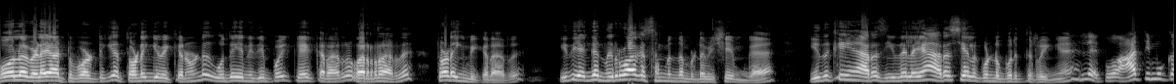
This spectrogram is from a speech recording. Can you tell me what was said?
கோல விளையாட்டு போட்டிக்கு தொடங்கி வைக்கணும்னு உதயநிதி போய் கேட்குறாரு வர்றாரு தொடங்கி வைக்கிறாரு. இது எங்க நிர்வாக சம்பந்தப்பட்ட விஷயம்ங்க. இதுக்கு ஏன் அரசு இதுல ஏன் அரசியலை கொண்டு பொறுத்துடுறீங்க? இல்ல இப்போ அதிமுக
